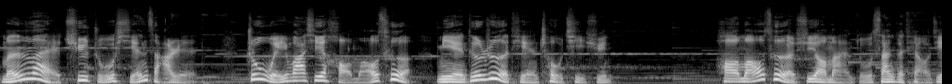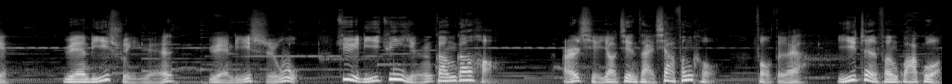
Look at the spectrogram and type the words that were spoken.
门外驱逐闲杂人，周围挖些好茅厕，免得热天臭气熏。”好茅厕需要满足三个条件：远离水源。远离食物，距离军营刚刚好，而且要建在下风口，否则呀，一阵风刮过，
